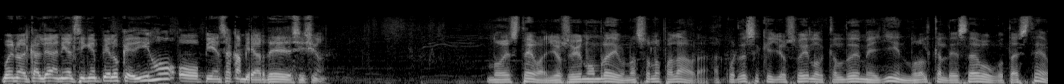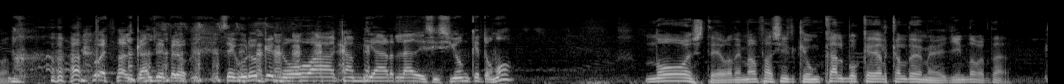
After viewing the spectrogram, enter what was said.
Bueno, alcalde Daniel, ¿sigue en pie lo que dijo o piensa cambiar de decisión? No, Esteban, yo soy un hombre de una sola palabra. Acuérdese que yo soy el alcalde de Medellín, no la alcaldesa de Bogotá, Esteban. bueno, alcalde, pero seguro que no va a cambiar la decisión que tomó. No, Esteban, es más fácil que un calvo quede alcalde de Medellín, la verdad.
